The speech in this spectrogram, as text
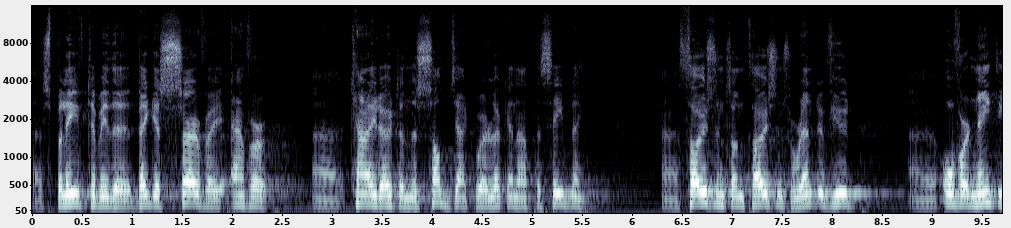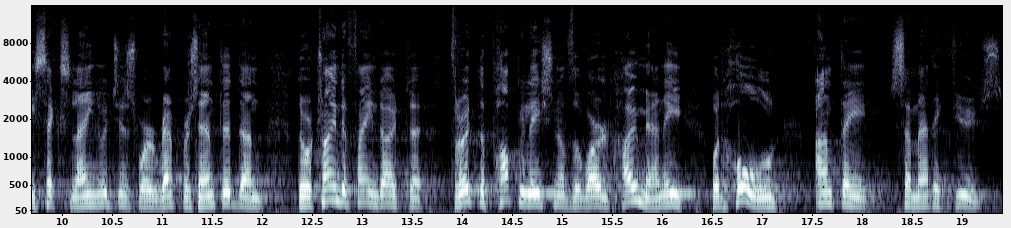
It's believed to be the biggest survey ever uh, carried out on the subject we're looking at this evening. Uh, thousands and thousands were interviewed. Uh, over 96 languages were represented, and they were trying to find out uh, throughout the population of the world how many would hold anti Semitic views.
